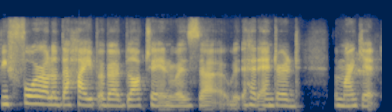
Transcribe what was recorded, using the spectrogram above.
before all of the hype about blockchain was uh, had entered the market.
